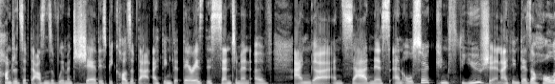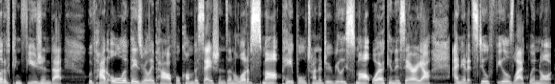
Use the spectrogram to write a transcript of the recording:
hundreds of thousands of women to share this because of that. I think that there is this sentiment of anger and sadness and also confusion. I think there's a whole lot of confusion that we've had all of these really powerful conversations and a lot of smart people trying to do really smart work in this area. And yet it still feels like we're not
